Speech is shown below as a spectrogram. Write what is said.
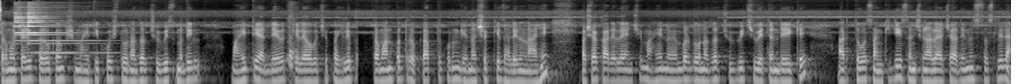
कर्मचारी सर्वकांश माहिती कोश दोन हजार चोवीसमधील माहिती अद्ययावत केल्याबाबतचे पहिले प्रमाणपत्र प्राप्त करून घेणं शक्य झालेलं नाही. अशा कार्यालयांची माहे नोव्हेंबर दोन हजार चोवीसची वेतन देयके अर्थ व सांख्यिकी संचालनालयाच्या अधीनस्थ असलेल्या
